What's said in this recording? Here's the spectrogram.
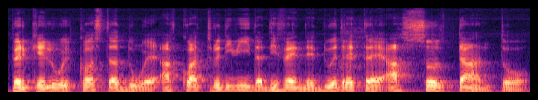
perché lui costa 2, ha 4 di vita, difende 2-3-3, ha soltanto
